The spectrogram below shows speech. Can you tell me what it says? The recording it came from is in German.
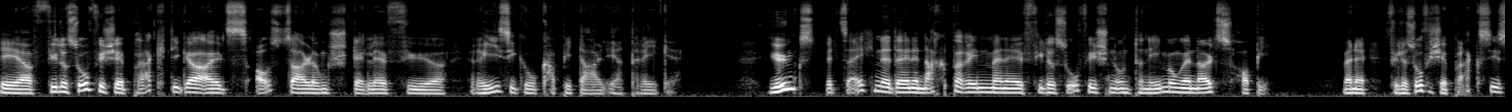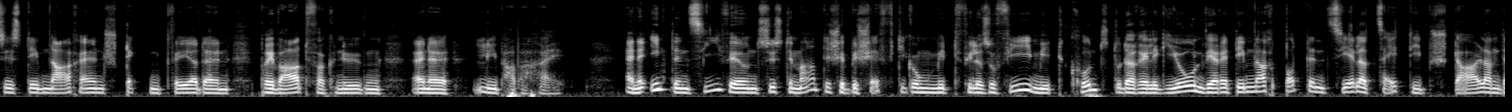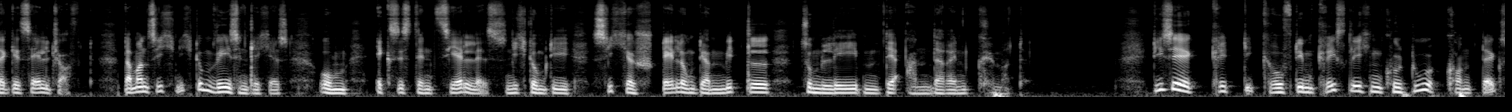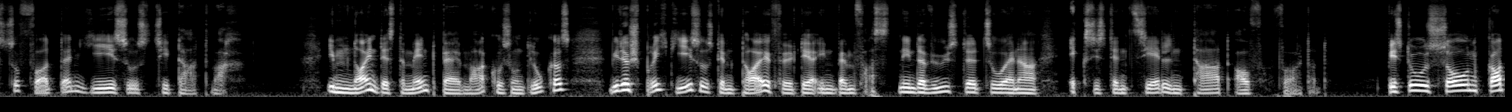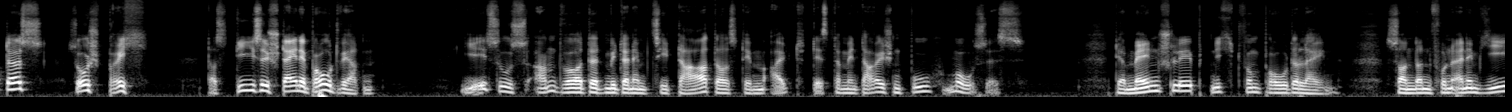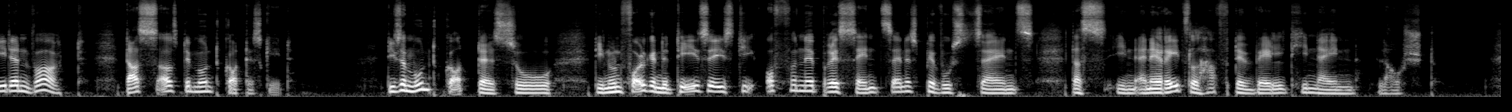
Der philosophische Praktiker als Auszahlungsstelle für Risikokapitalerträge. Jüngst bezeichnete eine Nachbarin meine philosophischen Unternehmungen als Hobby. Meine philosophische Praxis ist demnach ein Steckenpferd, ein Privatvergnügen, eine Liebhaberei. Eine intensive und systematische Beschäftigung mit Philosophie, mit Kunst oder Religion wäre demnach potenzieller Zeitdiebstahl an der Gesellschaft, da man sich nicht um Wesentliches, um Existenzielles, nicht um die Sicherstellung der Mittel zum Leben der anderen kümmert. Diese Kritik ruft im christlichen Kulturkontext sofort ein Jesus-Zitat wach. Im Neuen Testament bei Markus und Lukas widerspricht Jesus dem Teufel, der ihn beim Fasten in der Wüste zu einer existenziellen Tat auffordert. Bist du Sohn Gottes? So sprich, dass diese Steine Brot werden. Jesus antwortet mit einem Zitat aus dem alttestamentarischen Buch Moses. Der Mensch lebt nicht vom Brot allein, sondern von einem jeden Wort, das aus dem Mund Gottes geht. Dieser Mund Gottes, so die nun folgende These, ist die offene Präsenz seines Bewusstseins, das in eine rätselhafte Welt hineinlauscht.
